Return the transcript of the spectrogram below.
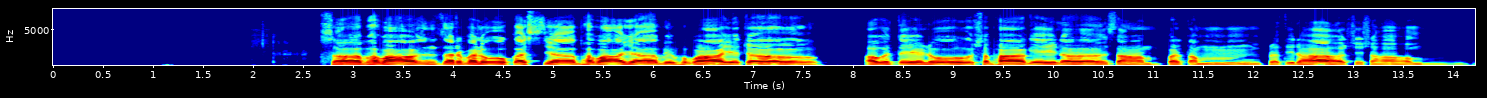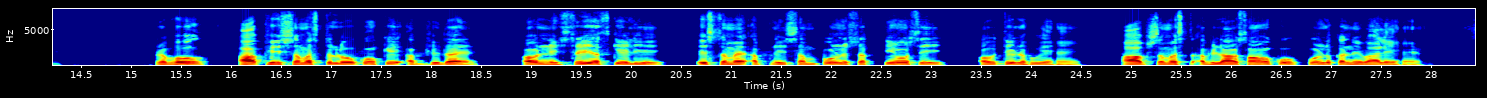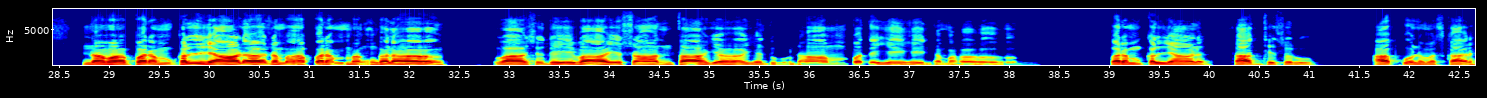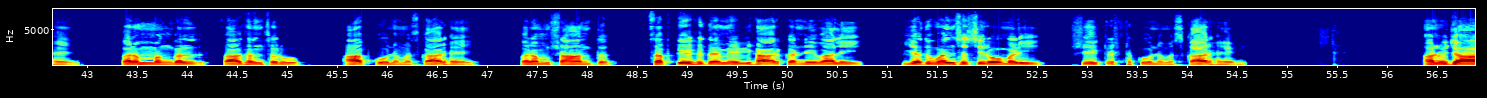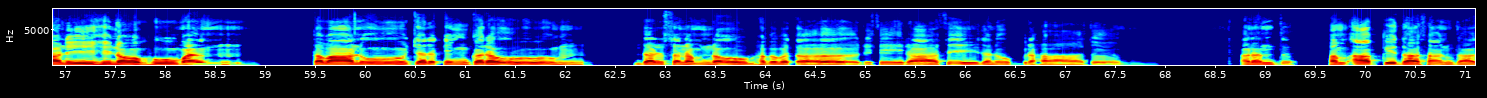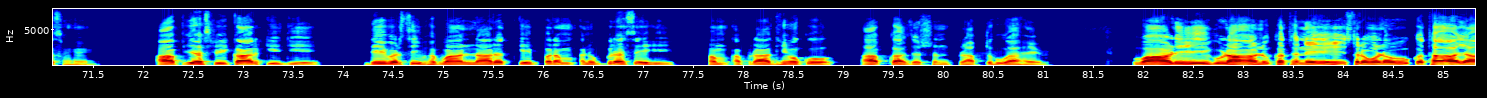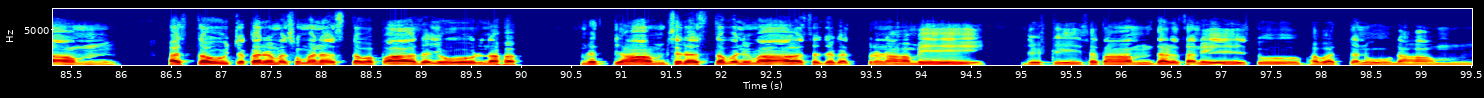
स भवान् सर्वलोकस्य भवाय विभुवाय च। अवतीर्णो सभागेन सांप्रतम प्रतिराशिषाम। प्रभो, आप ही समस्त लोकों के अभ्युदय और निश्रेयस के लिए इस समय अपनी संपूर्ण शक्तियों से अवतीर्ण हुए हैं। आप समस्त अभिलाषाओं को पूर्ण करने वाले हैं। नम परम कल्याण, नम परम मंगल। वासुदेवाय शांताय यदूनाम पतये नमः। परम कल्याण साध्य स्वरूप, आपको नमस्कार है। परम मंगल साधन स्वरूप, आपको नमस्कार है। परम शांत, सबके हृदय में विहार करने वाले यदुवंश शिरोमणि श्री कृष्ण को नमस्कार है। अनुजानी नौ भूमन, तवानुचर किंकरो दर्शनम नो भगवत ऋषिराशीदनुग्रहात अनंत, हम आपके दासानुदास हैं। आप यह स्वीकार कीजिए, देवर्षि भगवान नारद के परम अनुग्रह से ही हम अपराधियों को आपका दर्शन प्राप्त हुआ है। वाणी गुणानुकथने श्रवण कथायाम हस्तौ च कर्म सुमनस्तव पादयोर्न स्मृत्याम शिस्तव निवास जगत प्रणामे, दृष्टि सताम दर्शनेस्तु भवतनूनाम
